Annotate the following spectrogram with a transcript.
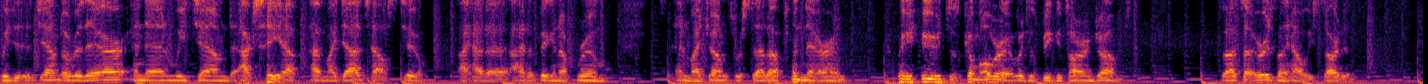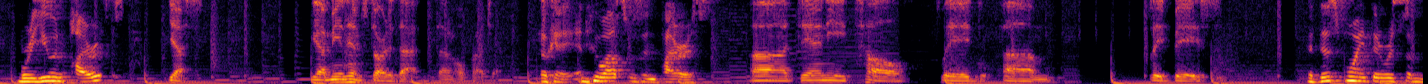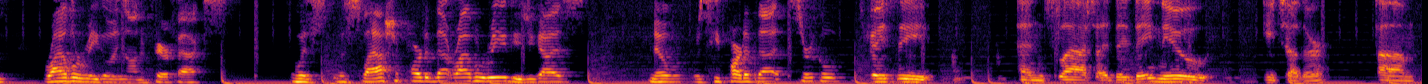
we jammed over there and then we jammed actually at, at my dad's house too I had a I had a big enough room and my drums were set up in there, and we would just come over. And it would just be guitar and drums. So that's originally how we started. Were you in Pyrrhus? Yes. Yeah, me and him started that that whole project. Okay, and who else was in Pyrrhus? Uh, Danny Tull played um, played bass. At this point, there was some rivalry going on in Fairfax. Was was Slash a part of that rivalry? Did you guys know, was he part of that circle? Tracii and Slash, I, they, they knew each other, um,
